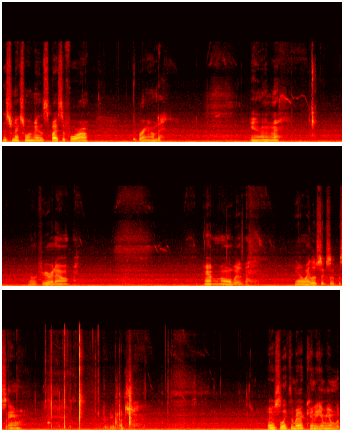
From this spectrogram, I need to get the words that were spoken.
This next one is by Sephora, the brand. And I'll figure it out. I don't know, but yeah, my lipsticks look the same. Pretty much. I also like the MAC Candy Yum Yum lip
